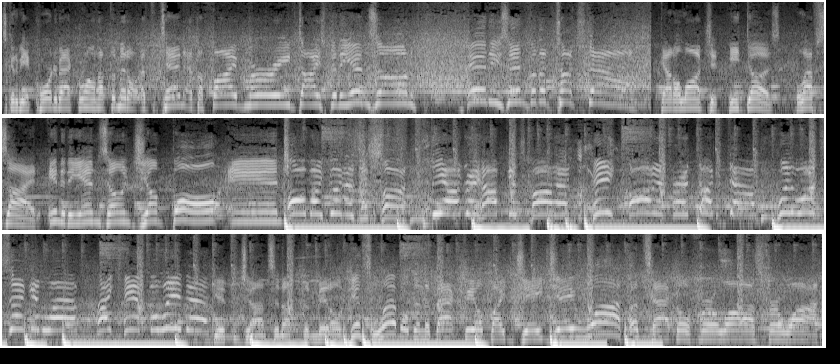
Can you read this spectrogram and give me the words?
It's going to be a quarterback run up the middle at the 10, at the 5. Murray dives for the end zone, and he's in for the touchdown. Got to launch it. He does. Left side into the end zone, jump ball, and oh my goodness, it's caught. DeAndre Hopkins caught it. He caught it for a touchdown with one second left. I can't believe it. Give Johnson up the middle, gets leveled in the backfield by J.J. Watt. A tackle for a loss for Watt.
